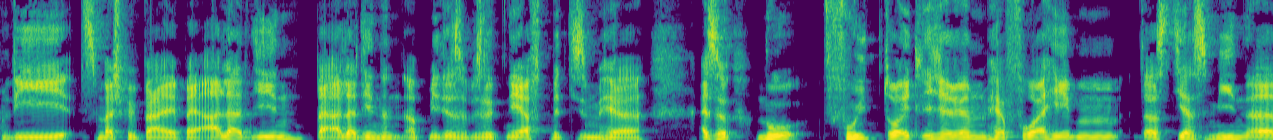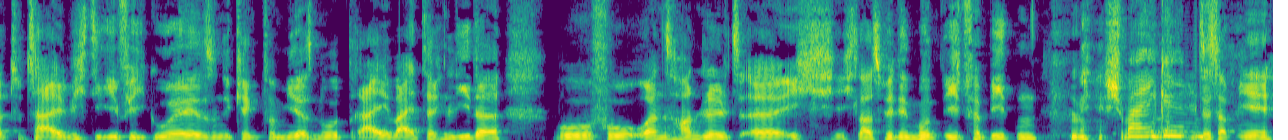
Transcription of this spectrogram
wie zum Beispiel bei, bei Aladdin. Bei Aladdin hat mich das ein bisschen genervt mit diesem her, also nur viel deutlicheren hervorheben, dass Jasmin eine total wichtige Figur ist und die kriegt von mir aus nur drei weitere Lieder, wo vor uns handelt, äh, ich, ich lasse mir den Mund nicht verbieten. Schweige! Das hat mir,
